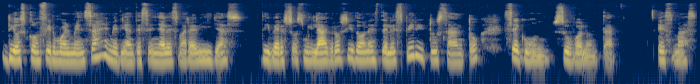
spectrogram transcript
Dios confirmó el mensaje mediante señales maravillas, diversos milagros y dones del Espíritu Santo según su voluntad. Es más,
